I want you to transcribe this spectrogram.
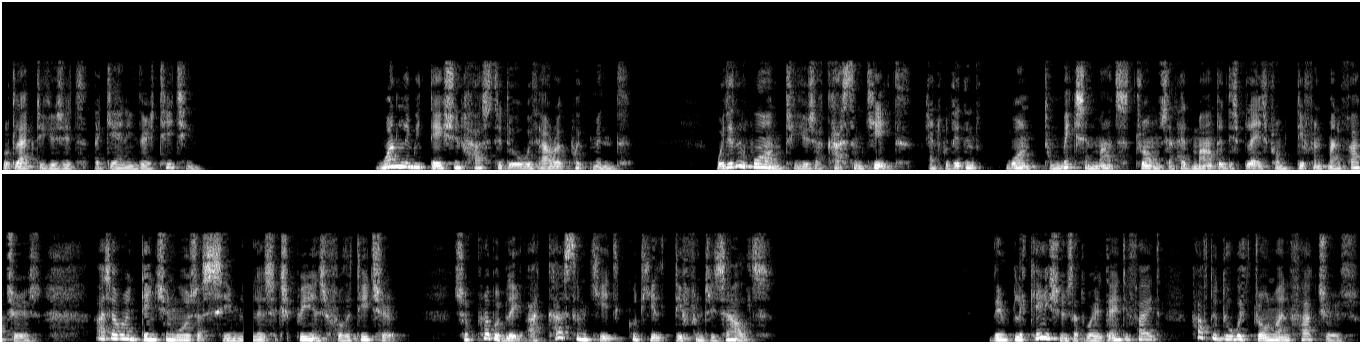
would like to use it again in their teaching. One limitation has to do with our equipment. We didn't want to use a custom kit, and we didn't want to mix and match drones and head-mounted displays from different manufacturers, as our intention was a seamless experience for the teacher, so probably a custom kit could yield different results. The implications that were identified have to do with drone manufacturers,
